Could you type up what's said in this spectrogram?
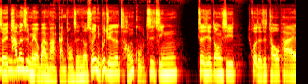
所以他们是没有办法感同身受。所以你不觉得从古至今这些东西，或者是偷拍、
